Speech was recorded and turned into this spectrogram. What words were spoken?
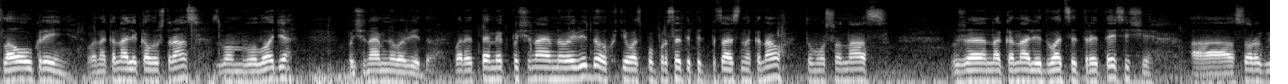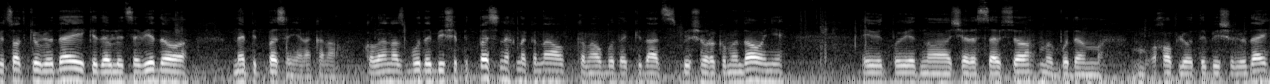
Слава Україні! Ви на каналі Калуш Транс, з вами Володя. Починаємо нове відео. Перед тим як починаємо нове відео, хотів вас попросити підписатися на канал, тому що нас вже на каналі 23 тисячі, а 40% людей, які дивляться відео, не підписані на канал. Коли нас буде більше підписаних на канал, канал буде кидатися більше рекомендовані. І відповідно через це все ми будемо охоплювати більше людей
